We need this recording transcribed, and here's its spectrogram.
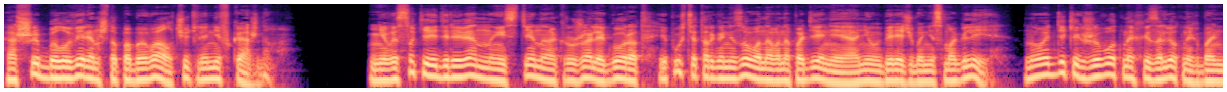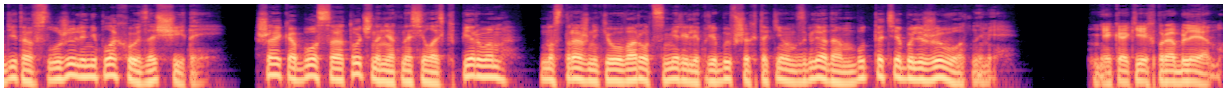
А Шип был уверен, что побывал чуть ли не в каждом. Невысокие деревянные стены окружали город, и пусть от организованного нападения они уберечь бы не смогли, но от диких животных и залетных бандитов служили неплохой защитой. Шайка босса точно не относилась к первым, но стражники у ворот смерили прибывших таким взглядом, будто те были животными. «Никаких проблем»,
